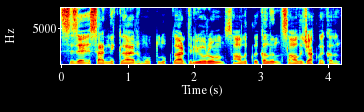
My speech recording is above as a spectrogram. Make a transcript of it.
size esenlikler, mutluluklar diliyorum. Sağlıklı kalın, sağlıcakla kalın.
